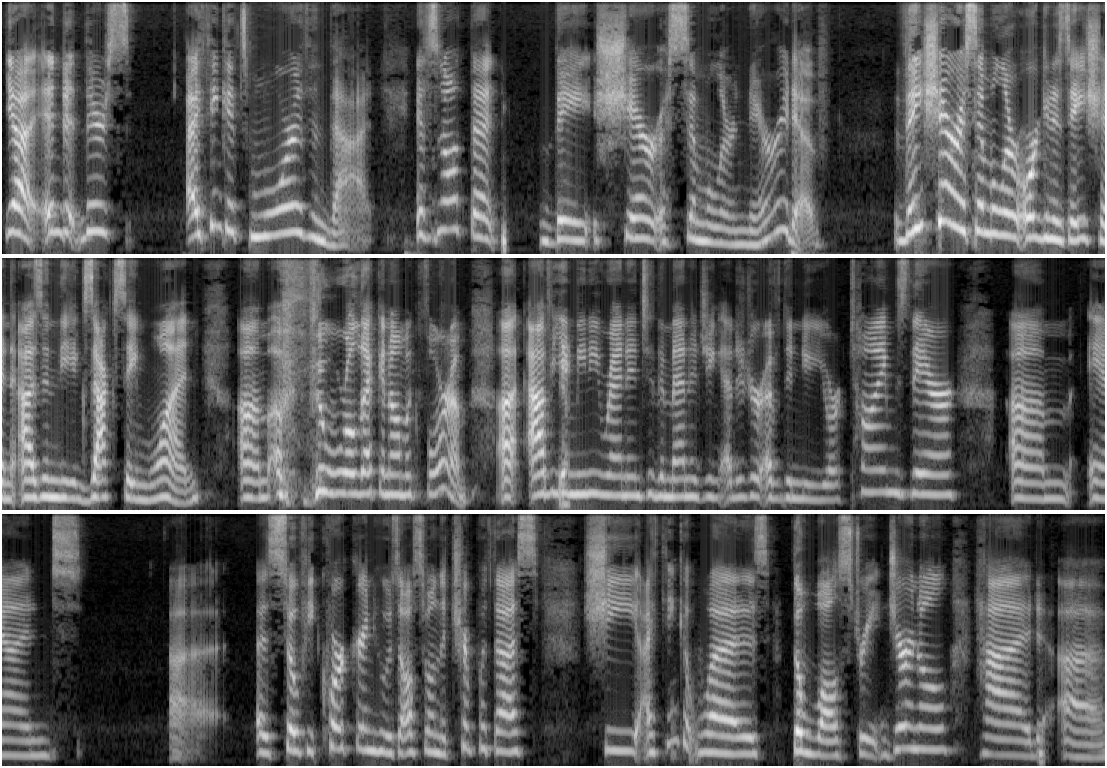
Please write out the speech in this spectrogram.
Yeah, and there's I think it's more than that. It's not that they share a similar narrative. They share a similar organization, as in the exact same one um, of the World Economic Forum. Uh, Avi yeah. Yemini ran into the managing editor of the New York Times there, um, and uh, Sophie Corcoran, who was also on the trip with us. She, I think it was the Wall Street Journal, had uh,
